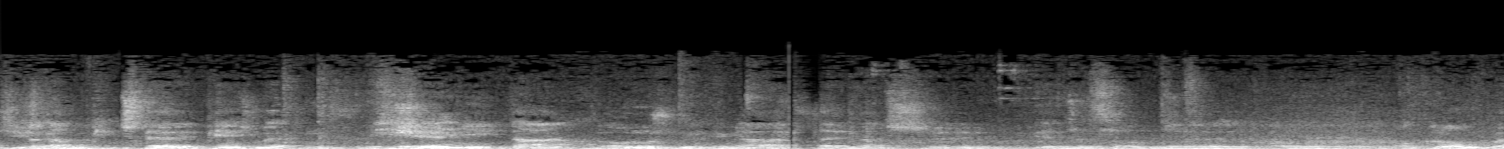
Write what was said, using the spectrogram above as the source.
gdzieś tam 4-5 metrów w ziemi, tak, o różnych wymiarach, 4 na 3, jedne są y, o, okrągłe,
